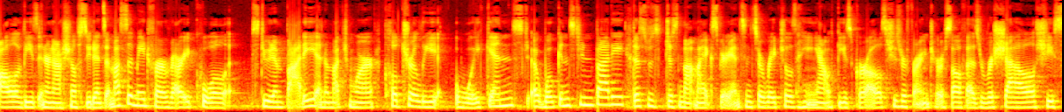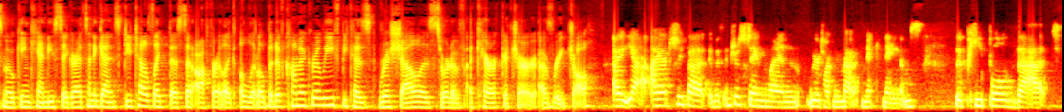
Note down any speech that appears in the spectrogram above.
all of these international students. It must have made for a very cool student body and a much more culturally awakened awoken student body. This was just not my experience. And so Rachel's hanging out with these girls. She's referring to herself as Rochelle. She's smoking candy cigarettes. And again, it's details like this that offer like a little bit of comic relief because Rochelle is sort of a caricature of Rachel. I, yeah, I actually thought it was interesting when we were talking about nicknames. The people that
